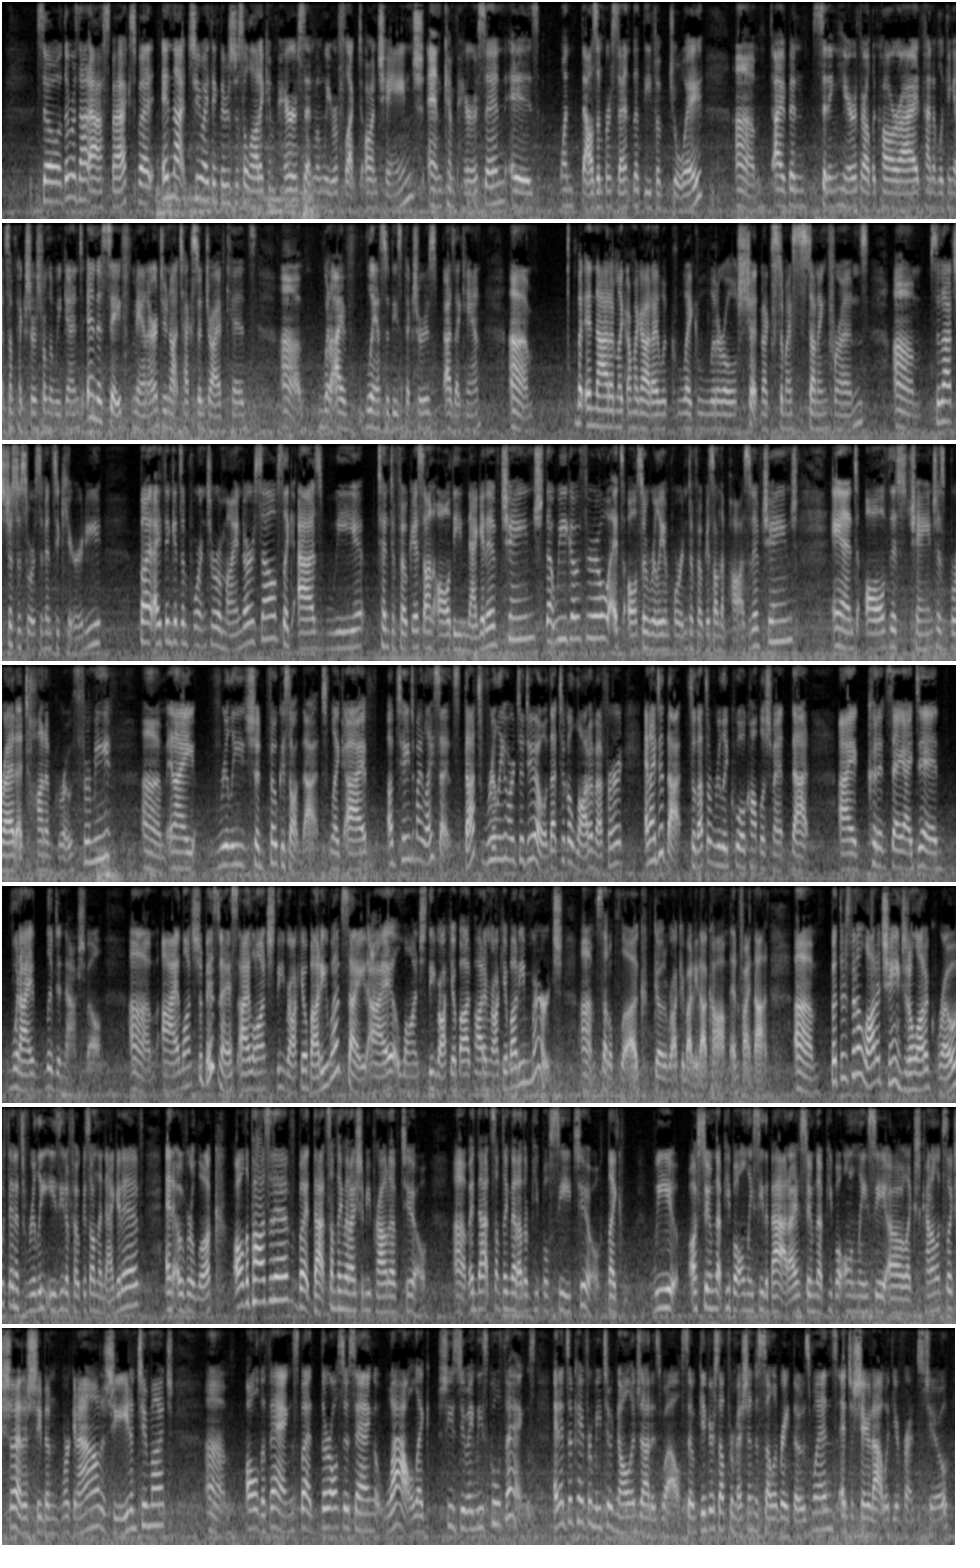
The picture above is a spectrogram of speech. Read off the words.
So there was that aspect, but in that too, I think there's just a lot of comparison when we reflect on change, and comparison is 1000% the thief of joy. Um, I've been sitting here throughout the car ride, kind of looking at some pictures from the weekend in a safe manner. Do not text and drive, kids. Um, when I've glanced at these pictures as I can. Um, but in that i'm like oh my god i look like literal shit next to my stunning friends um, so that's just a source of insecurity But I think it's important to remind ourselves, like, as we tend to focus on all the negative change that we go through, it's also really important to focus on the positive change. And all of this change has bred a ton of growth for me. Um, and I really should focus on that. Like, I've obtained my license. That's really hard to do. That took a lot of effort, and I did that. So, that's a really cool accomplishment that I couldn't say I did when I lived in Nashville. Um, I launched a business. I launched the Rock Your Body website. I launched the Rock Your Bod Pod and Rock Your Body merch. Um, subtle plug, go to rockyourbody.com and find that. Um, but there's been a lot of change and a lot of growth, and it's really easy to focus on the negative and overlook all the positive, but that's something that I should be proud of too. Um, and that's something that other people see too. Like, we assume that people only see the bad. I assume that people only see, oh, like she kind of looks like shit. Has she been working out? Is she eating too much? um, all the things, but they're also saying, wow, like she's doing these cool things. And it's okay for me to acknowledge that as well. So give yourself permission to celebrate those wins and to share that with your friends too.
